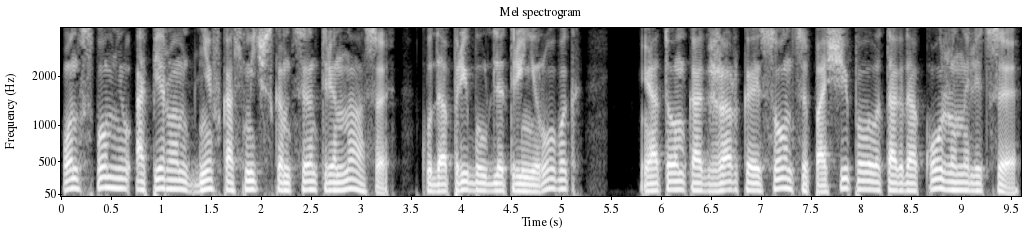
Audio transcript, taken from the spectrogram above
Он вспомнил о первом дне в космическом центре НАСА, куда прибыл для тренировок, и о том, как жаркое солнце пощипывало тогда кожу на лице.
